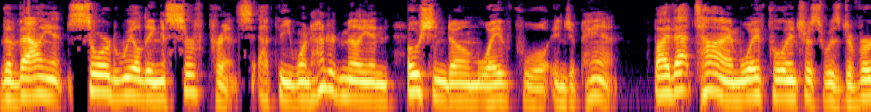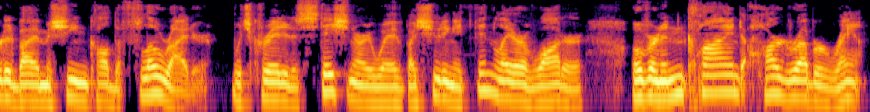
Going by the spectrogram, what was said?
the valiant sword wielding surf prince at the 100 million Ocean Dome wave pool in Japan. By that time, wave pool interest was diverted by a machine called the Flow Rider, which created a stationary wave by shooting a thin layer of water over an inclined hard rubber ramp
